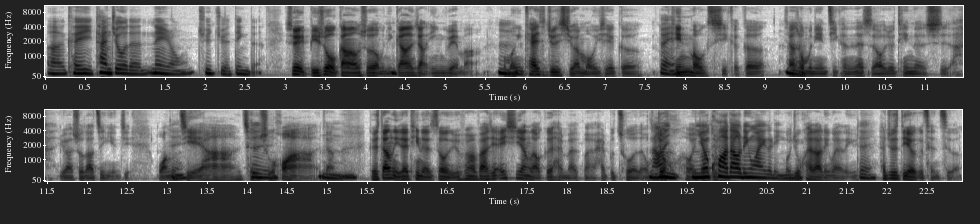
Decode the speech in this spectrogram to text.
呃，可以探究的内容去决定的。所以，比如说我刚刚说的，你刚刚讲音乐嘛，嗯、我们一开始就是喜欢某一些歌，对，听某几个歌。像是我们年纪可能那时候就听的是啊，又要说到自己年纪，王杰啊、陈淑桦啊这样。嗯、可是当你在听的时候，你就突然发现，哎，西洋老歌还蛮蛮还不错的。然后你，你又跨到另外一个领域，我就跨到另外一个领域，对，它就是第二个层次了。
